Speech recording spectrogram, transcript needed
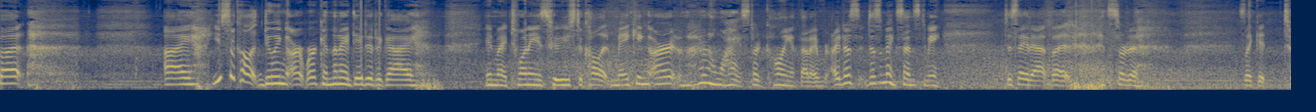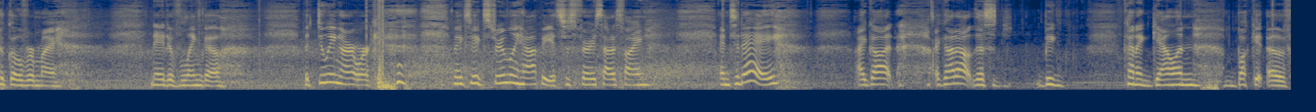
but I used to call it doing artwork, and then I dated a guy in my 20s who used to call it making art, and I don't know why I started calling it that. I, I just, it doesn't make sense to me to say that, but it's sort of it's like it took over my native lingo. But doing artwork makes me extremely happy. It's just very satisfying. And today, I got I got out this big kind of gallon bucket of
